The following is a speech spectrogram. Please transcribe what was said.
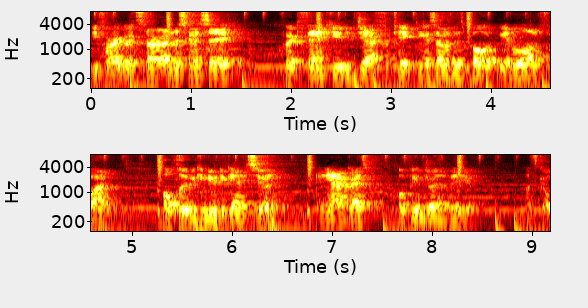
Before I get started, I'm just gonna say quick thank you to Jeff for taking us out on this boat. We had a lot of fun. Hopefully we can do it again soon. And yeah, guys, hope you enjoy the video. Let's go.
